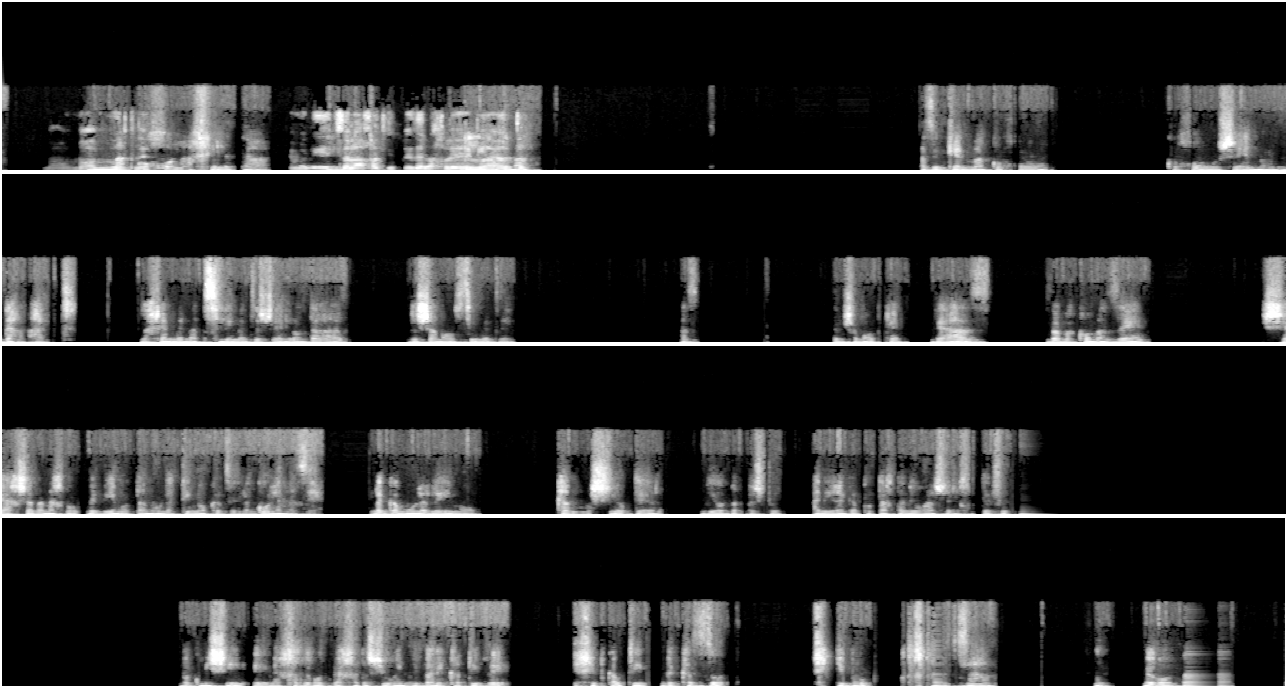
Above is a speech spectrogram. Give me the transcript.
מה כוחו להכיל את ה... אם אני צלחת נתנדה לך למעיין. אז אם כן, מה כוחו? כוחו הוא שאין לו דעת. לכן מנצלים את זה שאין לו דעת, ושם עושים את זה. אז אתם שומעות? כן. ואז, במקום הזה, שעכשיו אנחנו מביאים אותנו לתינוק הזה, לגולם הזה, לגמול עלי אמו. כמה שיותר להיות בפשטות. אני רגע פותחת, אני רואה שאני חוטפת מישהי אה, מהחברות באחד השיעורים, היא באה לקראתי וחיבקה אותי בכזאת חיבוק חזר מרוב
